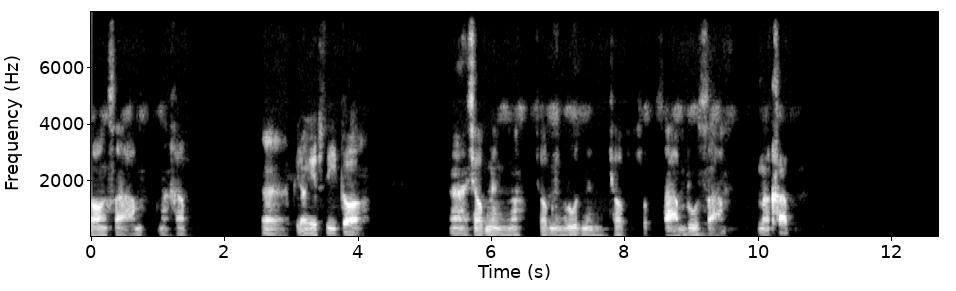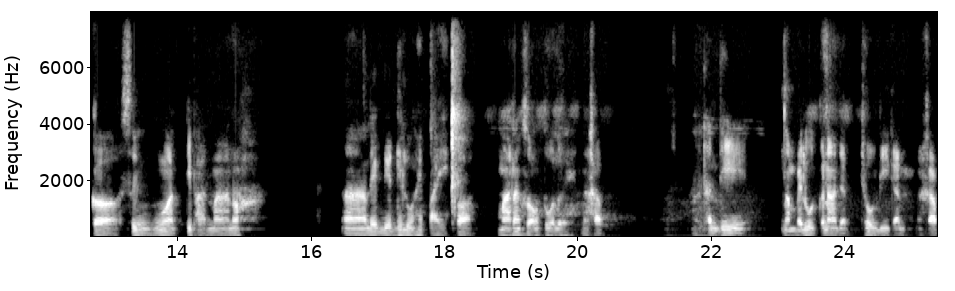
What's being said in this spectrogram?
รองสามนะครับอ่าพี่น้องเอฟซีก็ อ่าชอบหนึ่งเนาะชอบหนึ่งรูดหนึ่งชอบสามรูดสามนะครับ ก็ซึ่งงวดที่ผ่านมาเนาะอ่าเลขเด่นที่ลุงให้ไป ก็มาทั้งสองตัวเลยนะครับท่านที่นำไปรูดก็น่าจะโชคดีกันนะครับ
